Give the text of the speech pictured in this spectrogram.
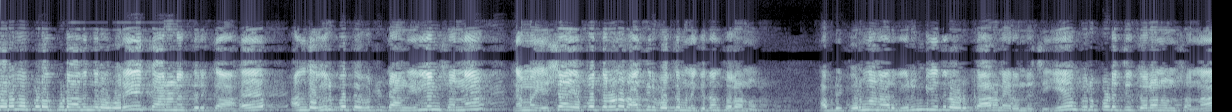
சிரமப்படக்கூடாதுங்கிற ஒரே காரணத்திற்காக அந்த விருப்பத்தை விட்டுட்டாங்க. இல்லைன்னு சொன்னா நம்ம இஷா எப்ப தொழணும்? ராத்திரி பத்து மணிக்கு தான் தொழணும். அப்படி பெருமானார் விரும்பியதுல ஒரு காரணம் இருந்துச்சு. ஏன் பிற்படுத்தி தொழணும்னு சொன்னா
